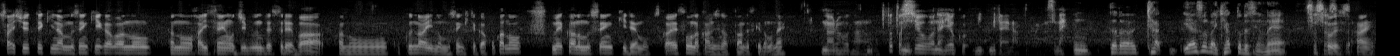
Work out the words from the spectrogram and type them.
最終的な無線機側の、あの、配線を自分ですれば、あの、国内の無線機というか、他のメーカーの無線機でも使えそうな感じだったんですけどもね。なるほど、なるほど。ちょっと仕様をね、よく見見たいなと思いますね。うん。ただ、キャ八重洲の場合キャットですよね。そうそそうそううです。はい。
